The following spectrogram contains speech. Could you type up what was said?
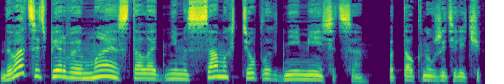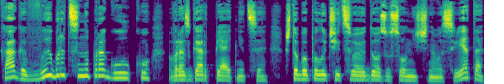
21 мая стало одним из самых теплых дней месяца подтолкнув жителей Чикаго выбраться на прогулку в разгар пятницы, чтобы получить свою дозу солнечного света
